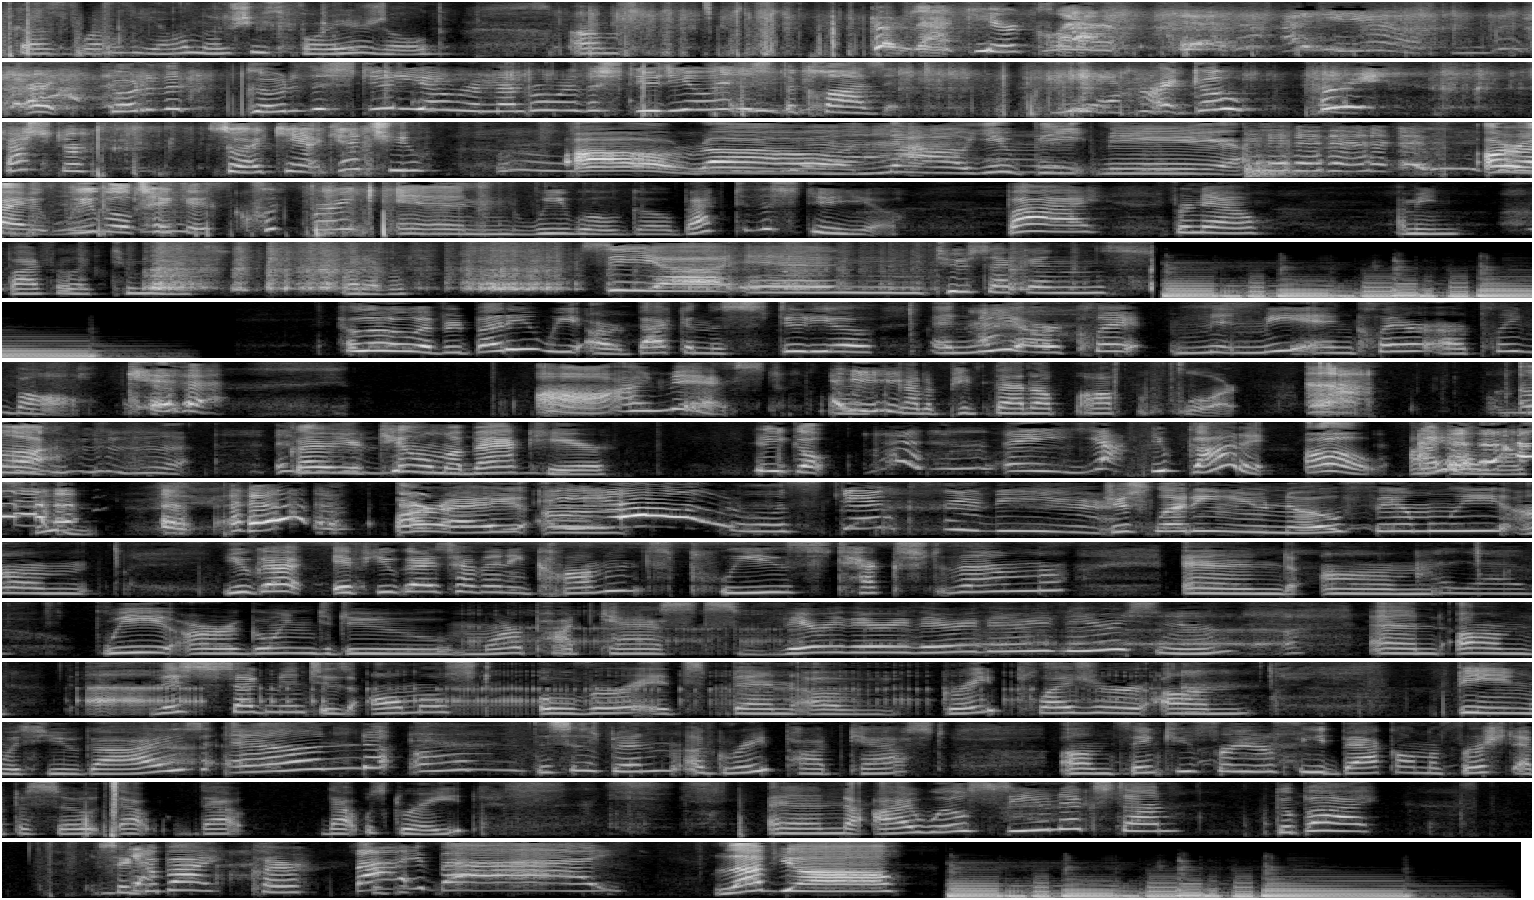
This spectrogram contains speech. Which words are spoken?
because well, we all know she's four years old. Um, come back here, Claire. I All right, go to the go to the studio. Remember where the studio is? The closet. Yeah. All right, go. Hurry, faster, so I can't catch you. All right, now you beat me. All right, we will take a quick break and we will go back to the studio. Bye for now. I mean, bye for like two minutes. Whatever. See ya in two seconds. Hello, everybody. We are back in the studio, and me are Claire. Me me and Claire are playing ball. Aw, I missed. I gotta pick that up off the floor. Ugh. Ugh. Claire, you're killing my back here. Here you go. yeah. You got it. Oh, I almost didn't. All right. Um, Yo, stinks in here. just letting you know, family. Um, you got if you guys have any comments, please text them. And um, I love. We are going to do more podcasts very, very, very, very, very soon. And um, this segment is almost over. It's been a great pleasure um being with you guys and um this has been a great podcast. Um thank you for your feedback on the first episode. That that that was great. And I will see you next time. Goodbye. Say Yeah. goodbye, Claire. Bye bye. Love y'all.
